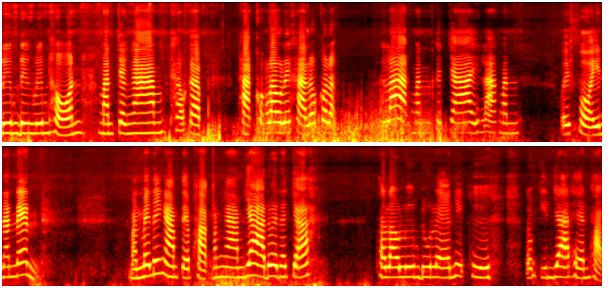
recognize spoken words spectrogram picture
ลืมดึงลืมถอน มันจะงามเท่ากับผักของเราเลยค่ะ แล้วก็ลากมันกระจายลากมันฝอยๆนั่นแน่น มันไม่ได้งามแต่ผักมันงามหญ้าด้วยนะจ๊ะถ้าเราลืมดูแลนี่คือ ต้องกินหญ้าแทนผัก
